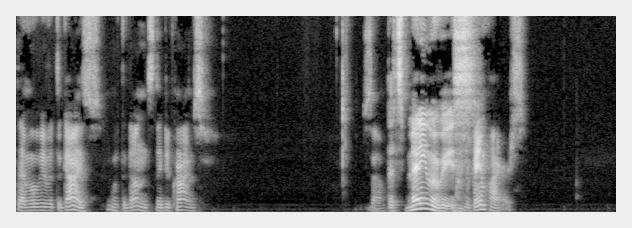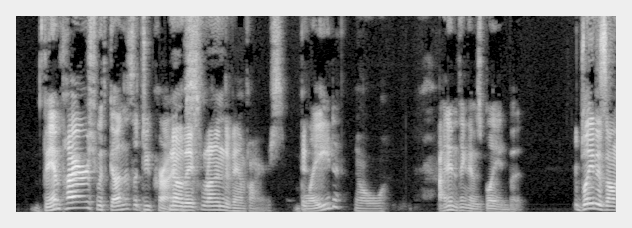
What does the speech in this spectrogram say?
That movie with the guys with the guns, they do crimes. So That's many the movies. vampires. Vampires with guns that do crimes. No, they run into vampires. Blade. No, I didn't think that was Blade, but Blade is on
